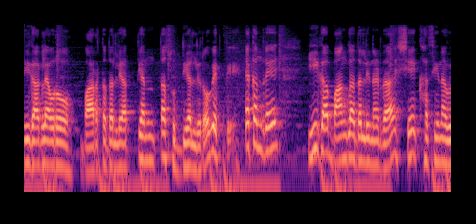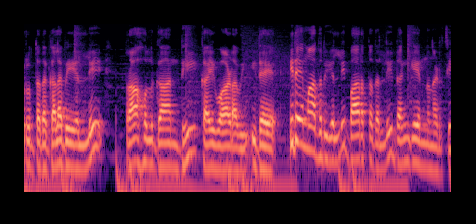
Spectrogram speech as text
ಈಗಾಗಲೇ ಅವರು ಭಾರತದಲ್ಲಿ ಅತ್ಯಂತ ಸುದ್ದಿಯಲ್ಲಿರೋ ವ್ಯಕ್ತಿ. ಯಾಕಂದರೆ ಈಗ ಬಾಂಗ್ಲಾದಲ್ಲಿ ನಡೆದ ಶೇಖ್ ಹಸೀನಾ ವಿರುದ್ಧದ ಗಲಭೆಯಲ್ಲಿ ರಾಹುಲ್ ಗಾಂಧಿ ಕೈವಾಡವಿ ಇದೆ. ಮಾದರಿಯಲ್ಲಿ ಭಾರತದಲ್ಲಿ ದಂಗೆಯನ್ನು ನಡೆಸಿ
